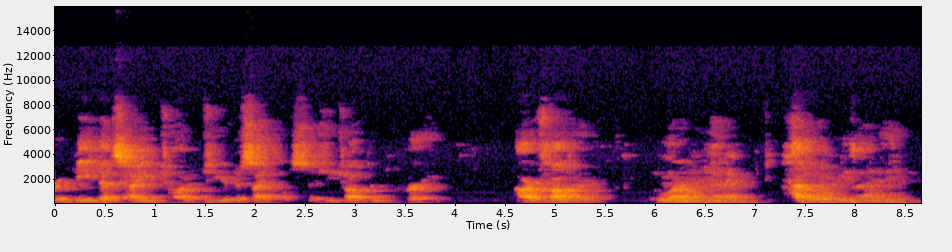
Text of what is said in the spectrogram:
For indeed, that's how you taught it to your disciples, as you taught them to pray. Our Father, who art in heaven, hallowed be thy name.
